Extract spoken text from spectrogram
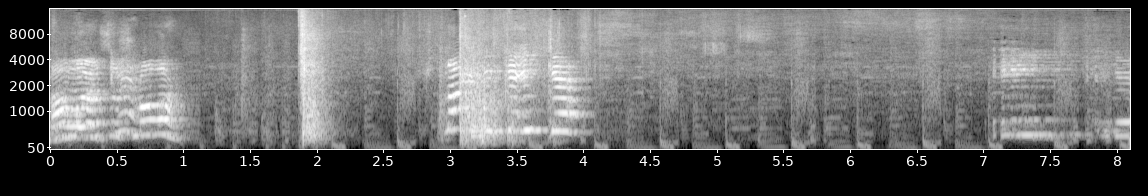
Det La går meg også ikke. slå, da. Nei, ikke, ikke! Ikke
